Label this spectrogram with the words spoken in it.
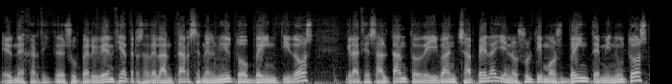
en un ejercicio de supervivencia tras adelantarse en el minuto 22 gracias al tanto de Iván Chapela y en los últimos 20 minutos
